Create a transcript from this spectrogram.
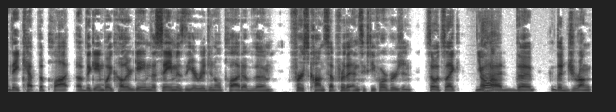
they kept the plot of the Game Boy Color game the same as the original plot of the first concept for the N64 version. So it's like you Oh, had the the drunk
